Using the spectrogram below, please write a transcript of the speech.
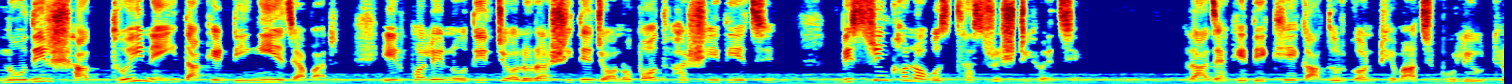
নদীর সাধ্যই নেই তাকে ডিঙিয়ে যাবার। এর ফলে নদীর জলরাশিতে জনপদ ভাসিয়ে দিয়েছে। বিশৃঙ্খল অবস্থা সৃষ্টি হয়েছে। রাজাকে দেখে কাতর কণ্ঠে মাছ বলে উঠল,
